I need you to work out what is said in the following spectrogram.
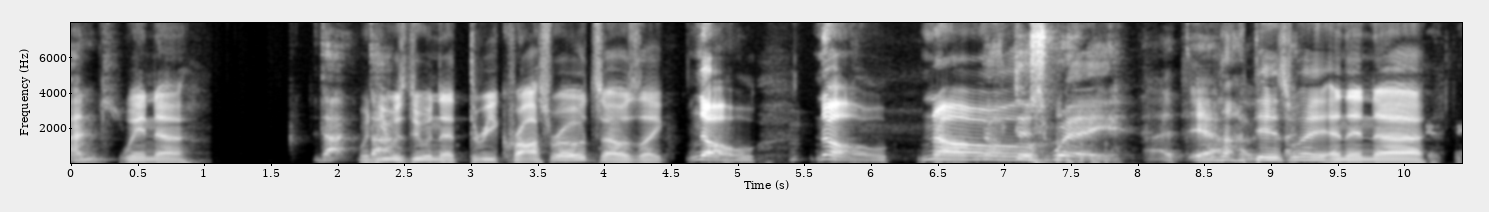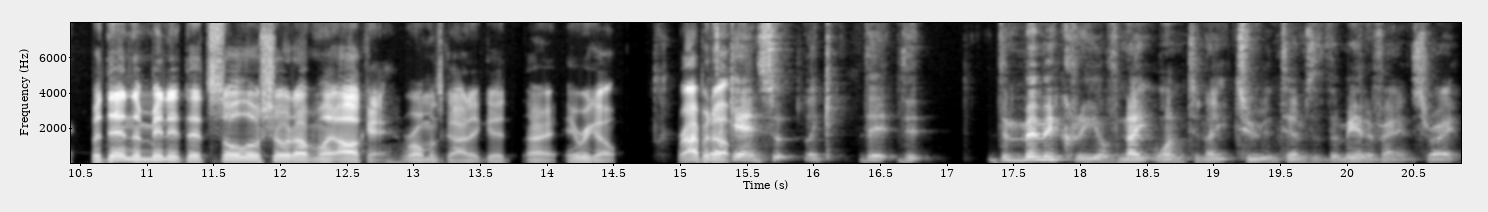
And When uh that when that, he was doing that three Cross Rhodes, I was like, no, no, no, Not this way. I- yeah, I not was- this I- way. And then, uh but then the minute that Solo showed up, I'm like, okay, Roman's got it. Good. All right, here we go. Wrap it up. again, so like the the the mimicry of night one to night two in terms of the main events, right?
